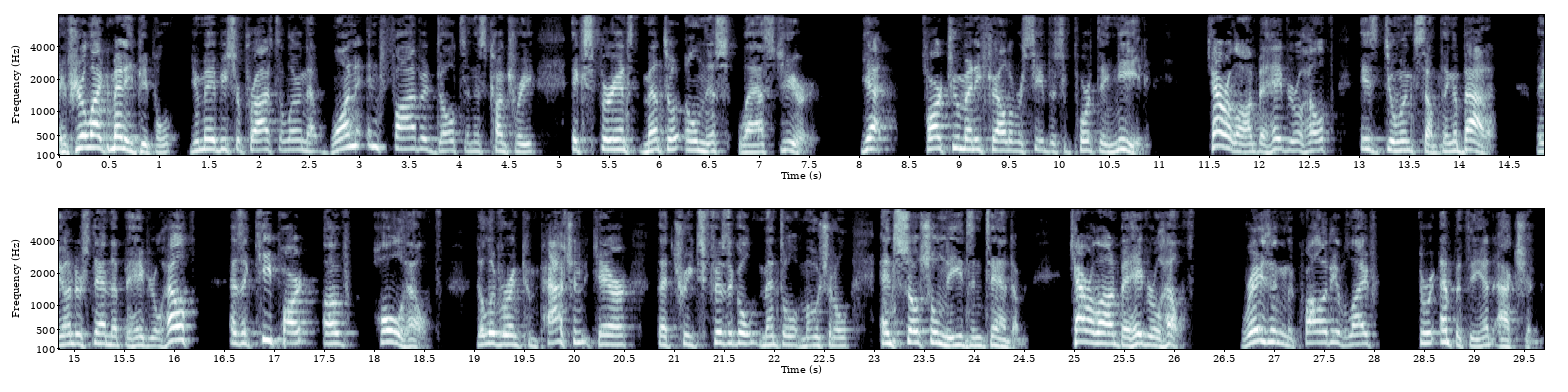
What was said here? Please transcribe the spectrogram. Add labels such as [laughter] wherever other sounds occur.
If you're like many people, you may be surprised to learn that one in five adults in this country experienced mental illness last year. Yet, far too many fail to receive the support they need. Carelon Behavioral Health is doing something about it. They understand that behavioral health is a key part of whole health, delivering compassionate care that treats physical, mental, emotional, and social needs in tandem. Carelon Behavioral Health, raising the quality of life through empathy and action.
